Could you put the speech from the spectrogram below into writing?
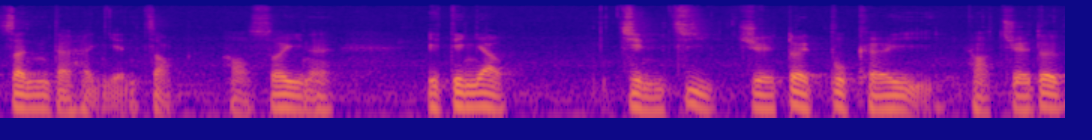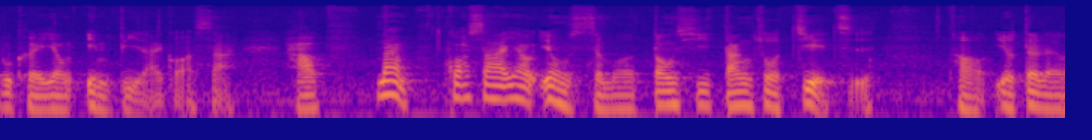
真的很严重。好，所以呢，一定要谨记，绝对不可以，好，绝对不可以用硬币来刮痧。好。那刮痧要用什么东西当做戒指？好，有的人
